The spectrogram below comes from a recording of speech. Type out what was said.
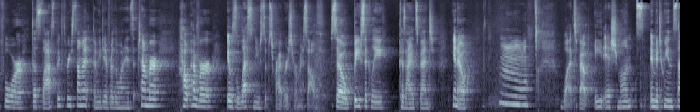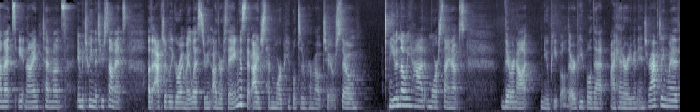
for this last Big Three Summit than we did for the one in September. However, it was less new subscribers for myself. So basically, because I had spent, you know, hmm, what, about eight ish months in between summits, eight, nine, ten months in between the two summits of actively growing my list, doing other things that I just had more people to promote to. So even though we had more signups, there were not new people. There were people that I had already been interacting with.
